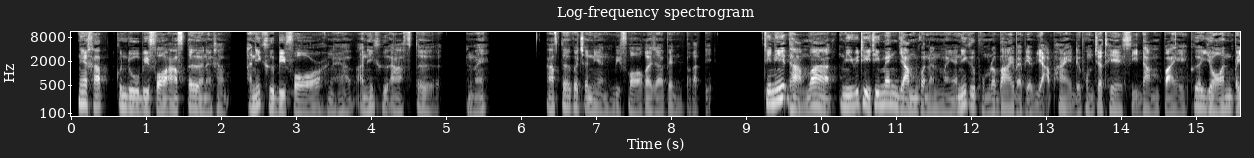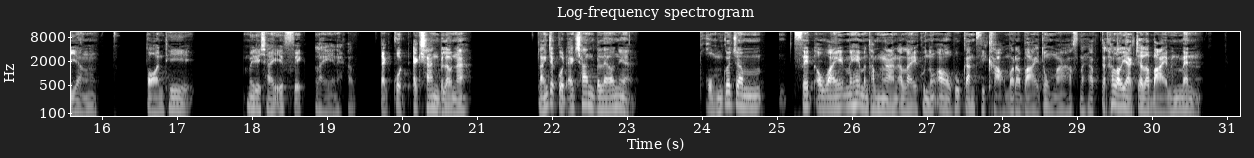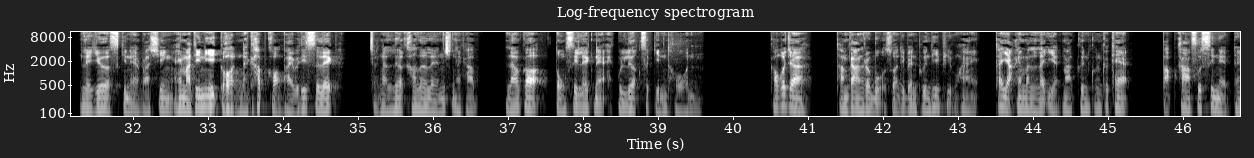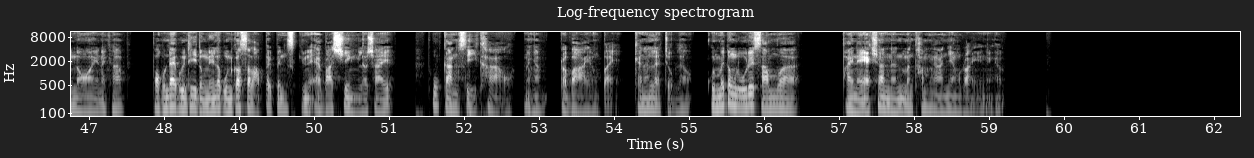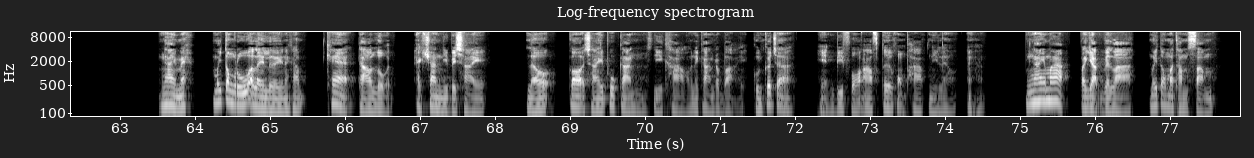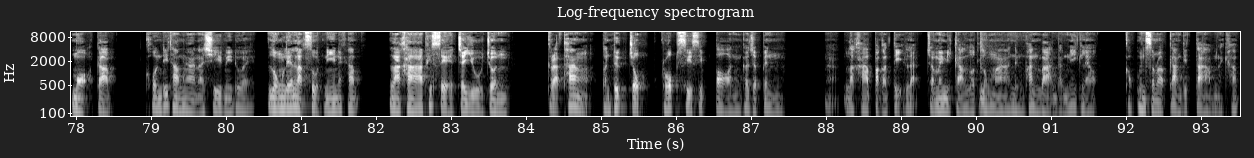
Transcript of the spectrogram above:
เนี่ยครับคุณดู before after นะครับ อันนี้คือ before นะครับ อันนี้คือ after เห็นไหม after ก็จะเนียน before ก็จะเป็นปกติ ทีนี้ถามว่ามีวิธีที่แม่นยำกว่านั้นไหม อันนี้คือผมระบายแบบหยาบๆให้เดี๋ยวผมจะเทสีดำไปเพื่อย้อนไปยังตอนที่ไม่ได้ใช้เอฟเฟกอะไรนะครับ แต่กด action ไปแล้วนะ หลังจากกด action ไปแล้วเนี่ย ผมก็จะเซตเอาไว้ไม่ให้มันทำงานอะไร คุณต้องเอาผู้กันสีขาวมาระบายตรงมาร์กนะครับ แต่ถ้าเราอยากจะระบายมันแม่น layer skin air brushing ให้มาที่นี่ก่อนนะครับ ขอไปไปที่ select จากนั้นเลือก color range นะครับ แล้วก็ตรง select เนี่ยคุณเลือก skin tone เขาก็จะทำการระบุส่วนที่เป็นพื้นที่ผิวให้ ถ้าอยากให้มันละเอียดมากขึ้น คุณก็แค่ปรับค่า fussiness น้อยๆนะครับ พอคุณได้พื้นที่ตรงนี้แล้วคุณก็สลับไปเป็น skin air brushing แล้วใช้ผู้กันสีขาวนะครับ ระบายลงไป แค่นั้นแหละจบแล้ว คุณไม่ต้องรู้ด้วยซ้ำว่าภายในแอคชั่นนั้นมันทำงานอย่างไรนะครับ ง่ายไหมไม่ต้องรู้อะไรเลยนะครับ แค่ดาวน์โหลดแอคชั่นนี้ไปใช้ แล้วก็ใช้ผู้กันสีขาวในการระบาย คุณก็จะเห็น before after ของภาพนี้แล้วนะครับง่ายมากประหยัดเวลาไม่ต้องมาทำซ้ำเหมาะกับคนที่ทำงานอาชีพนี้ด้วยลงเรียนหลักสูตรนี้นะครับ ราคาพิเศษจะอยู่จนกระทั่งบันทึกจบครบ 40 ตอนก็จะเป็นราคาปกติและจะไม่มีการลดลงมา 1,000 บาทแบบนี้อีกแล้ว ขอบคุณสำหรับการติดตามนะครับ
